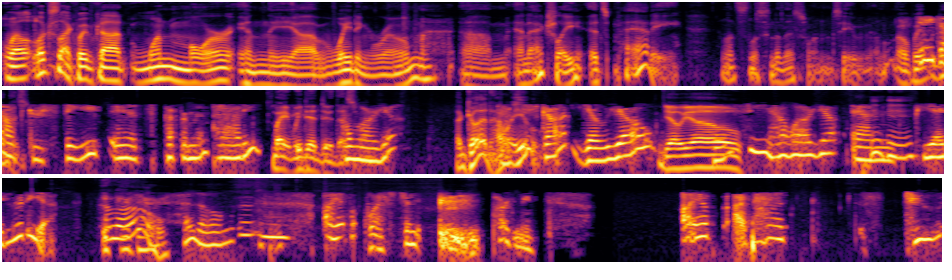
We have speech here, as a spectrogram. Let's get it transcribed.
Well, it looks like we've got one more in the uh, waiting room. Um, and actually, it's Patty. Let's listen to this one. and See, I don't know if we Hey, ever did this. Dr. Steve. It's Peppermint Patty. Wait, we did do this. How one. are you? Uh, good. How are you? Scott, Yo Yo. Yo yo. Casey, how are you? And PA Lydia. Hello. you're there. Hello. I have a question. Pardon me. I have I've had two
